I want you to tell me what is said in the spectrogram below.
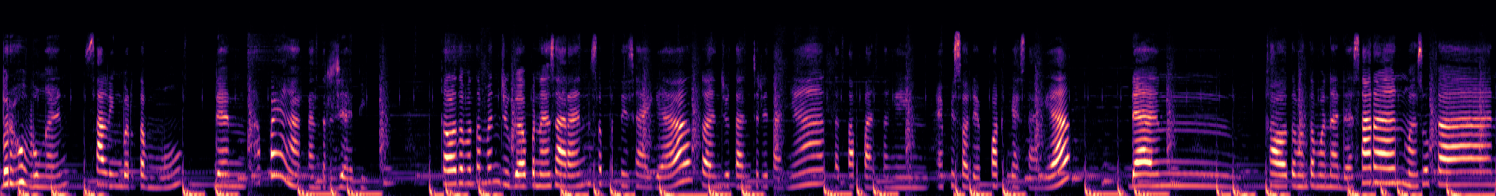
berhubungan, saling bertemu, dan apa yang akan terjadi. Kalau teman-teman juga penasaran seperti saya, kelanjutan ceritanya tetap pantengin episode podcast saya. Dan kalau teman-teman ada saran, masukan,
